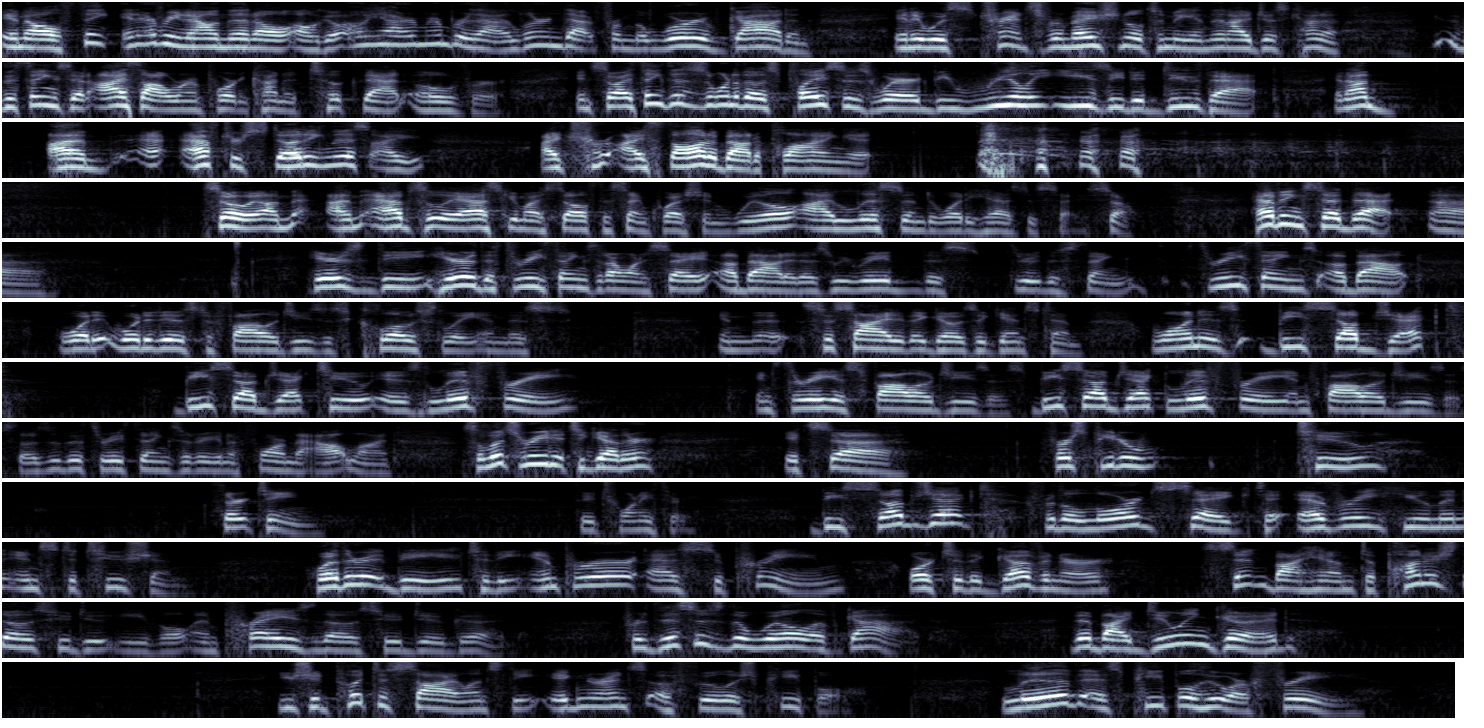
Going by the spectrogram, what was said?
And I'll think, and every now and then I'll, I'll go, oh, yeah, I remember that. I learned that from the Word of God, and, and it was transformational to me. And then I just kind of, the things that I thought were important kind of took that over. And so I think this is one of those places where it'd be really easy to do that. And I'm, I'm after studying this, I, I, tr- I thought about applying it. So I'm, I'm absolutely asking myself the same question Will I listen to what he has to say? So, having said that, uh, here's the, here are the three things that I want to say about it as we read this through this thing. Three things about what it, what it is to follow Jesus closely in this in the society that goes against him. One is be subject. Be subject. Two is live free. And three is follow Jesus. Be subject, live free, and follow Jesus. Those are the three things that are going to form the outline. So let's read it together. It's uh, 1 Peter 2 13 through 23. Be subject for the Lord's sake to every human institution, whether it be to the emperor as supreme or to the governor sent by him to punish those who do evil and praise those who do good. For this is the will of God, that by doing good, you should put to silence the ignorance of foolish people. Live as people who are free,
